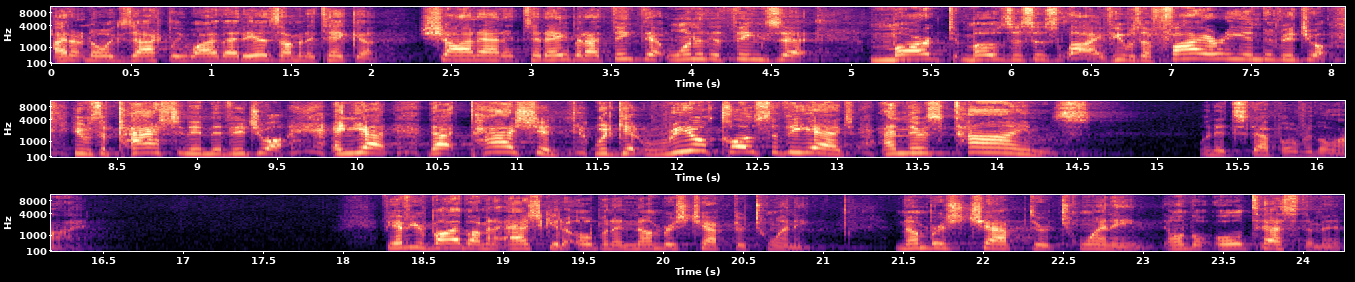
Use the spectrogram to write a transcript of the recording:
I don't know exactly why that is. I'm going to take a shot at it today, but I think that one of the things that marked Moses' life. He was a fiery individual, he was a passionate individual, and yet that passion would get real close to the edge, and there's times when it'd step over the line. If you have your Bible, I'm going to ask you to open in Numbers chapter 20. Numbers chapter 20 on the Old Testament.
